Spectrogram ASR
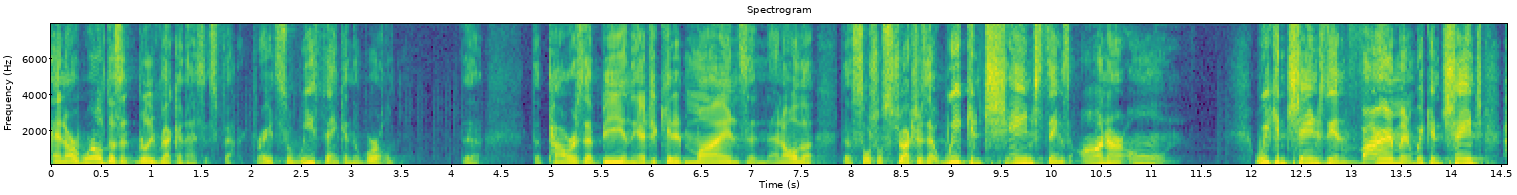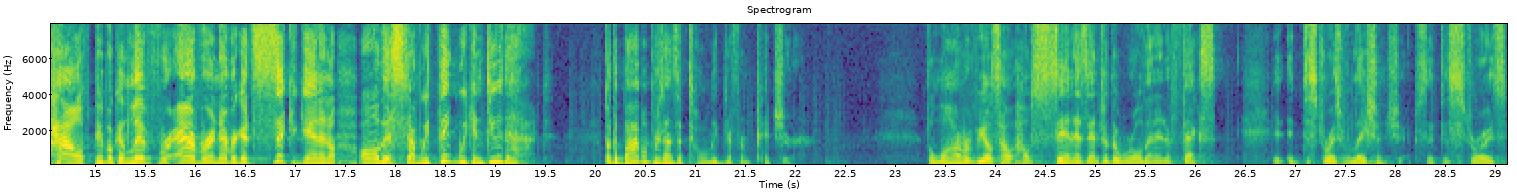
And our world doesn't really recognize this fact, right? So we think in the world, the, the powers that be and the educated minds and, and all the, the social structures that we can change things on our own. We can change the environment. We can change health. People can live forever and never get sick again and all this stuff. We think we can do that. But the Bible presents a totally different picture. The law reveals how, how sin has entered the world and it affects, it, it destroys relationships, it destroys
